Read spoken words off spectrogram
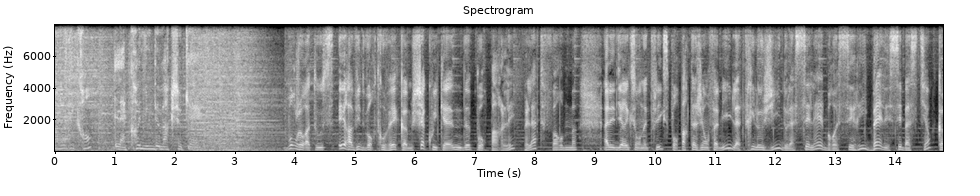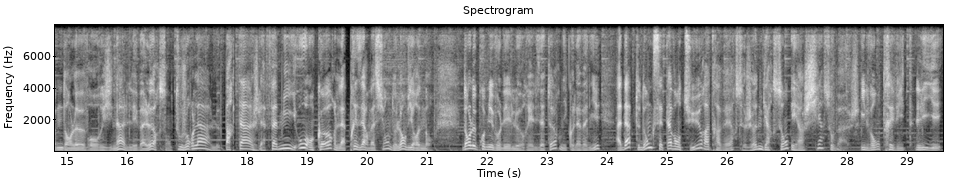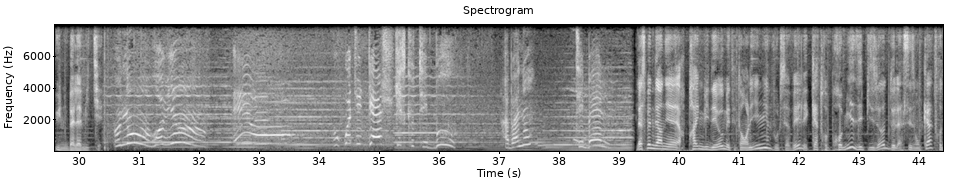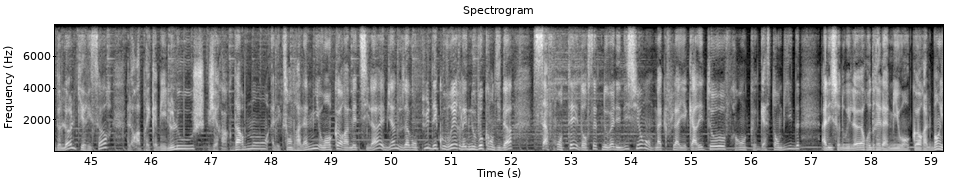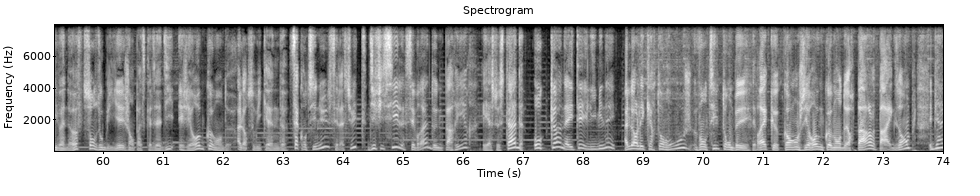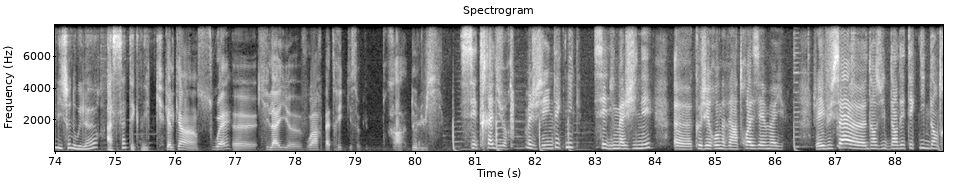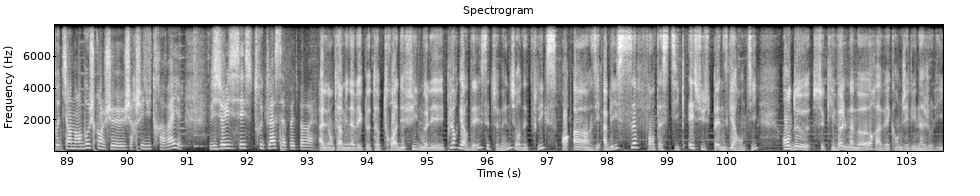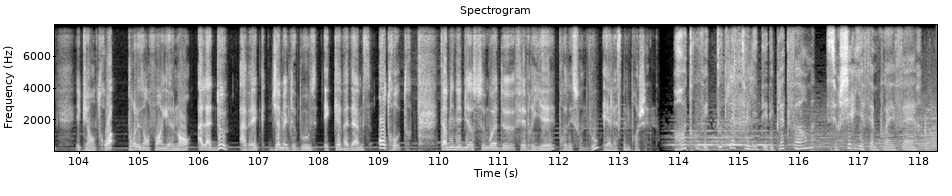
Sur vos écrans, la chronique de Marc Choquet. Bonjour à tous et ravi de vous retrouver comme chaque week-end pour parler plateforme. Allez, direction Netflix pour partager en famille la trilogie de la célèbre série Belle et Sébastien. Comme dans l'œuvre originale, les valeurs sont toujours là, le partage, la famille ou encore la préservation de l'environnement. Dans le premier volet, le réalisateur, Nicolas Vanier, adapte donc cette aventure à travers ce jeune garçon et un chien sauvage. Ils vont très vite lier une belle amitié. Ah bah non, t'es belle La semaine dernière, Prime Video mettait en ligne, vous le savez, les quatre premiers épisodes de la saison 4 de LOL qui ressort. Alors après Camille Lelouch, Gérard Darmon, Alexandra Lamy ou encore Ahmed eh bien nous avons pu découvrir les nouveaux candidats s'affronter dans cette nouvelle édition. McFly et Carlito, Franck Gastambide, Alison Wheeler, Audrey Lamy ou encore Alban Ivanov, sans oublier Jean-Pascal Zadi et Jérôme Commandeur. Alors ce week-end, ça continue, c'est la suite. Difficile, c'est vrai, de ne pas rire, et à ce stade, aucun n'a été éliminé. Alors cartons rouges vont-ils tomber C'est vrai que quand Jérôme Commandeur parle, par exemple, eh bien Alison Wheeler a sa technique. quelqu'un a un souhait euh, qu'il aille euh, voir Patrick qui s'occupera de lui. C'est très dur, mais j'ai une technique. C'est d'imaginer euh, que Jérôme avait un troisième œil. J'avais vu ça euh, dans, une, dans des techniques d'entretien d'embauche quand je cherchais du travail. Visualiser ce truc-là, ça peut être pas mal. Allez, on termine avec le top 3 des films les plus regardés cette semaine sur Netflix. En 1, The Abyss, fantastique et suspense garanti. En 2, Ceux qui veulent ma mort avec Angelina Jolie. Et puis en 3, pour les enfants également, à la 2 avec Jamel Debbouze et Kev Adams, entre autres. Terminez bien ce mois de février, prenez soin de vous et à la semaine prochaine. Retrouvez toute l'actualité des plateformes sur chérifm.fr.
